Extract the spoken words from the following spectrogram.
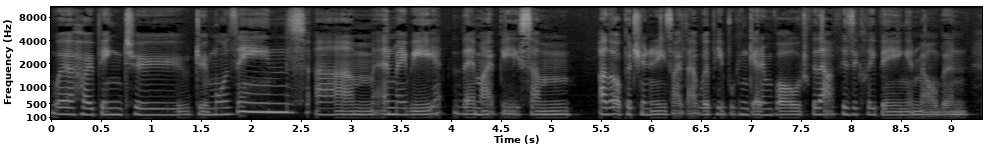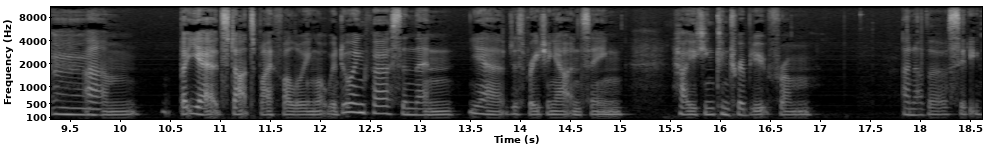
we're hoping to do more zines, um, and maybe there might be some other opportunities like that where people can get involved without physically being in Melbourne. Um, but yeah, it starts by following what we're doing first, and then yeah, just reaching out and seeing how you can contribute from another city.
